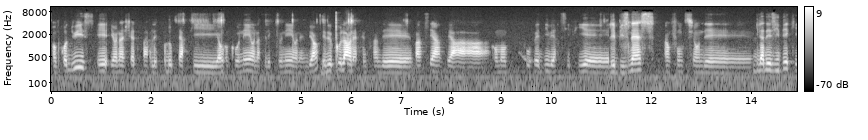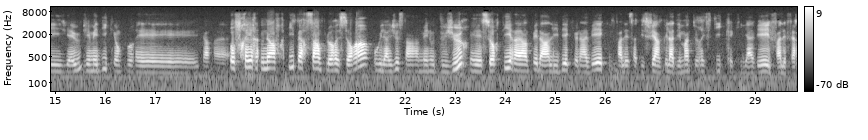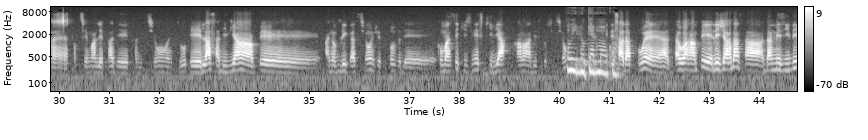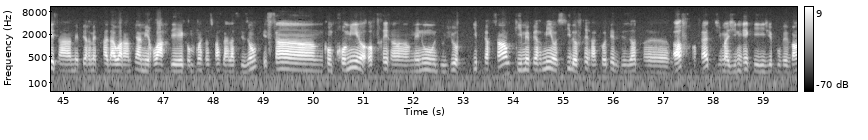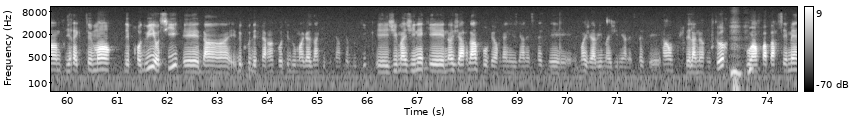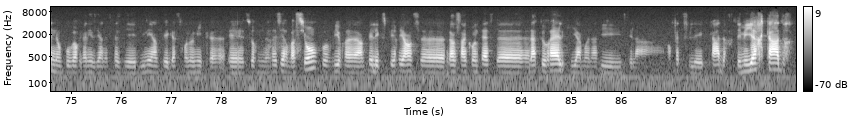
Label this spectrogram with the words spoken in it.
qu'on produit et, et, on achète par les producteurs qui on connaît, on a sélectionné, on aime bien. Et du coup, là, on est en train de penser un peu à comment on pouvait diversifier les business en fonction des... Il y a des idées que j'ai eues. Je me dis qu'on pourrait euh, offrir une offre hyper simple au restaurant où il y a juste un menu du jour et sortir un peu dans l'idée qu'on avait qu'il fallait satisfaire un peu la demande touristique qu'il y avait. Il fallait faire euh, forcément les plats des traditions et tout. Et là, ça devient un peu une obligation, je trouve, de commencer à cuisiner ce qu'il y a vraiment à disposition. Oui, localement. Et ouais, d'avoir un peu les jardins, ça, dans mes idées, ça me permettra d'avoir un peu un miroir de comment ça se passe dans la saison et sans compromis offrir un menu du jour hyper simple qui m'a permis aussi d'offrir à côté des autres euh, offres. En fait, j'imaginais que je pouvais vendre directement les produits aussi et, dans, et du coup de faire un côté du magasin qui était un peu boutique. Et j'imaginais que nos jardins pouvaient organiser un espèce de... Moi j'avais imaginé un espèce de temple de la nourriture où une fois par semaine on pouvait organiser un espèce de dîner un peu gastronomique euh, et sur une réservation pour vivre un peu l'expérience euh, dans un contexte euh, naturel qui à mon avis c'est la... En fait c'est les cadres, les meilleurs cadres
